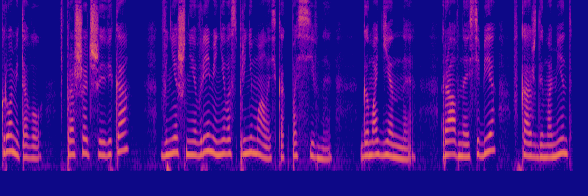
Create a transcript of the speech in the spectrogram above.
Кроме того, в прошедшие века внешнее время не воспринималось как пассивное, гомогенное, равное себе – в каждый момент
